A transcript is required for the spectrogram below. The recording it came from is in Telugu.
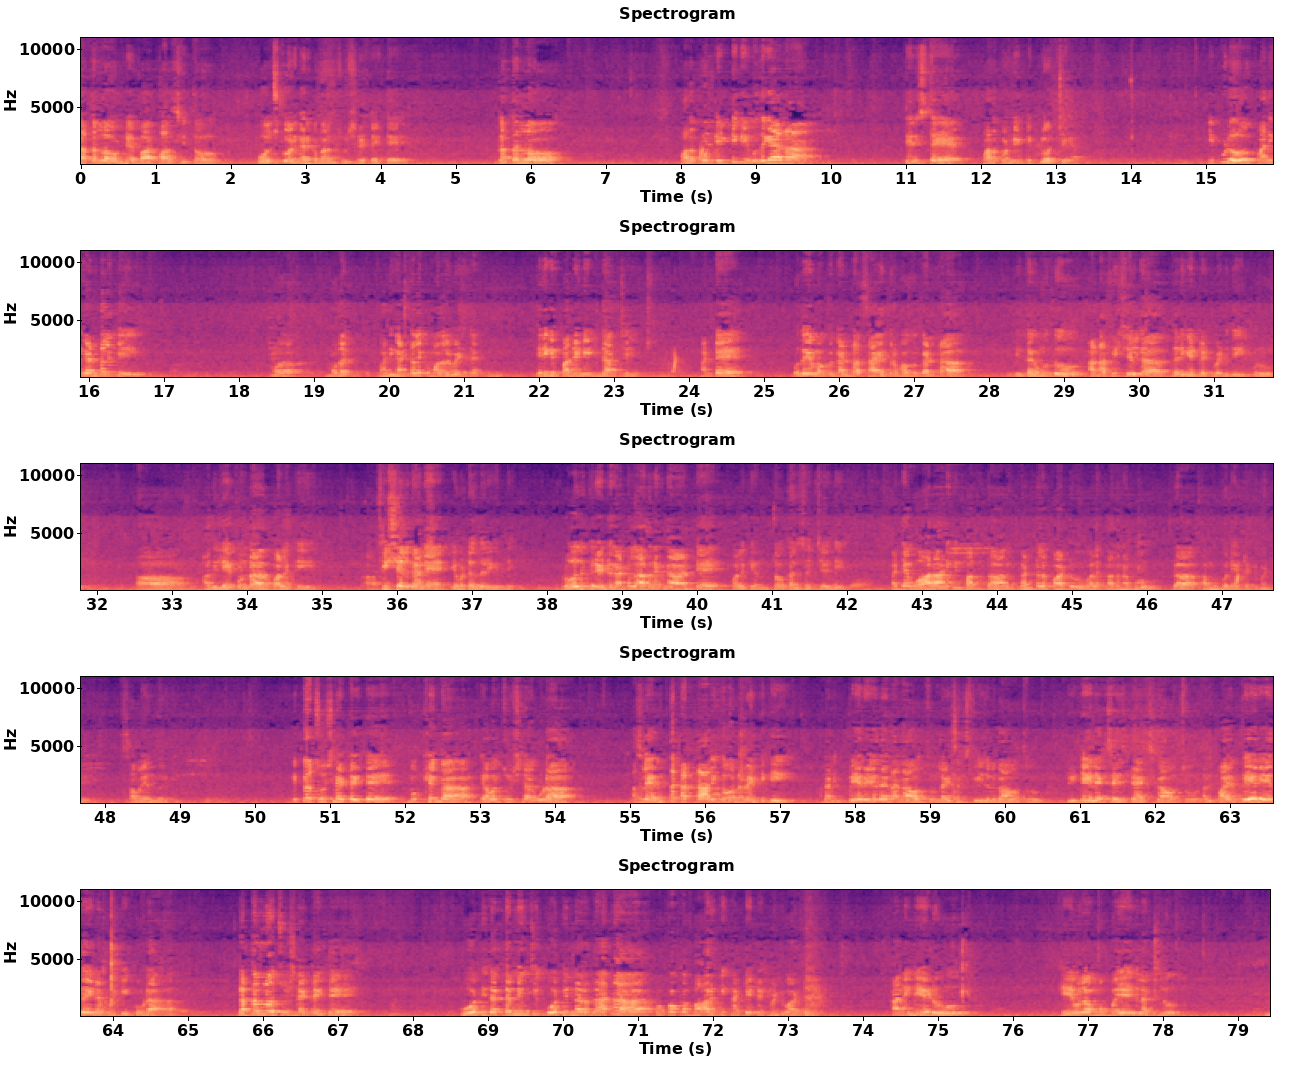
గతంలో ఉండే బార్ పాలసీతో పోల్చుకొని కనుక మనం చూసినట్టయితే గతంలో పదకొండింటికి ఉదయాన తెరిస్తే పదకొండింటికి క్లోజ్ చేయాలి. ఇప్పుడు పది గంటలకి మొద పది గంటలకి మొదలు పెడితే తిరిగి పన్నెండింటి దాకా చేయొచ్చు. అంటే ఉదయం ఒక గంట సాయంత్రం ఒక గంట ఇంతకుముందు అన్అఫీషియల్గా జరిగేటటువంటిది ఇప్పుడు అది లేకుండా వాళ్ళకి అఫీషియల్గానే ఇవ్వటం జరిగింది. రోజుకి రెండు గంటలు అదనంగా అంటే వాళ్ళకి ఎంతో కలిసి వచ్చేది అంటే వారానికి పద్నాలుగు గంటల పాటు వాళ్ళ కథనపుగా అమ్ముకునేటటువంటి సమయం దొరికింది. ఇంకా చూసినట్టయితే ముఖ్యంగా ఎవరు చూసినా కూడా అసలు ఎంత కట్టాలి గవర్నమెంట్కి? దానికి పేరు ఏదైనా కావచ్చు లైసెన్స్ ఫీజులు కావచ్చు రీటైల్ ఎక్సైజ్ ట్యాక్స్ కావచ్చు అది పై- పేరు ఏదైనప్పటికీ కూడా గతంలో చూసినట్టయితే కోటి దగ్గర నుంచి కోటిన్నర దాకా ఒక్కొక్క బార్కి కట్టేటటువంటి వాళ్ళు. కానీ నేడు కేవలం ముప్పై ఐదు లక్షలు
